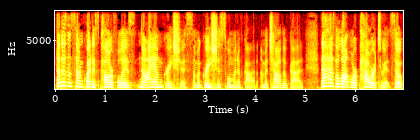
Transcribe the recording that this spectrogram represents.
that doesn't sound quite as powerful as, no, I am gracious. I'm a gracious woman of God. I'm a child of God. That has a lot more power to it. So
